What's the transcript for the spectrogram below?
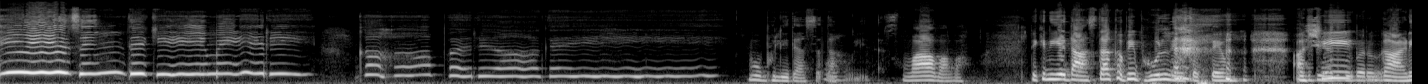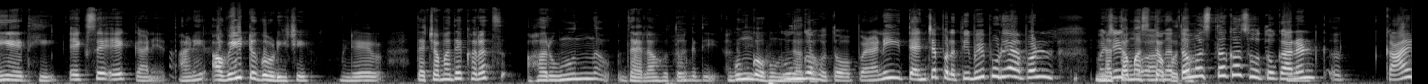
थी जिंदगी मेरी कहा पर आ गई वो भूली दासता वो भूली दासता. वाह वाह वाह लेकिन ये दास्ता कभी भूल नहीं सकते हम अशी. गाणी आहेत ही एक से एक गाणी आहेत आणि अवीट गोडीची म्हणजे त्याच्यामध्ये खरंच हरवून जायला होतं अगदी. गुंग होऊन गुंग. होतो आपण आणि त्यांच्या प्रतिभेपुढे आपण म्हणजे नतमस्तक होतो. नतमस्तकच होतो कारण काय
